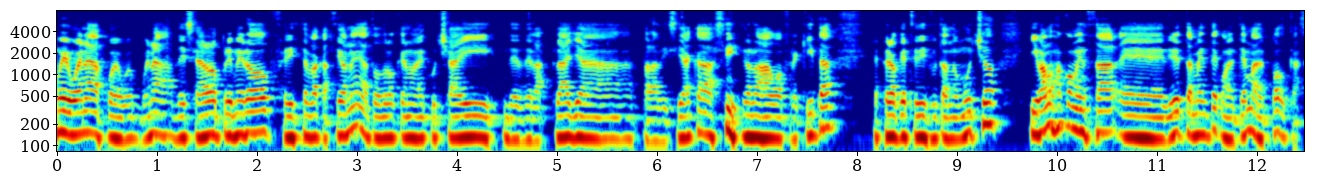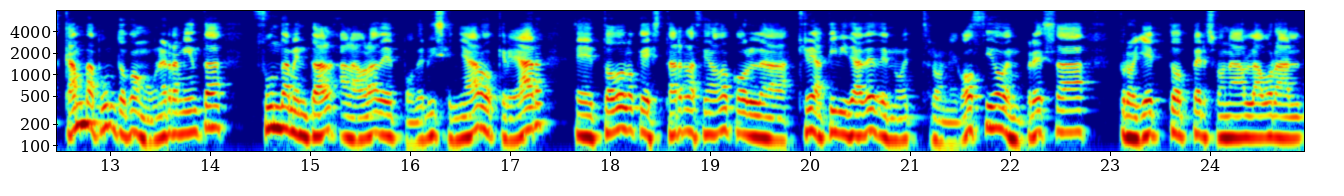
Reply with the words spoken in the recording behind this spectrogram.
Muy buenas, pues buena, desearos primero felices vacaciones a todos los que nos escucháis desde las playas paradisíacas y con las aguas fresquitas. Espero que estéis disfrutando mucho. Y vamos a comenzar eh, directamente con el tema del podcast. Canva.com, una herramienta fundamental a la hora de poder diseñar o crear eh, todo lo que está relacionado con las creatividades de nuestro negocio, empresa, proyecto personal, laboral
